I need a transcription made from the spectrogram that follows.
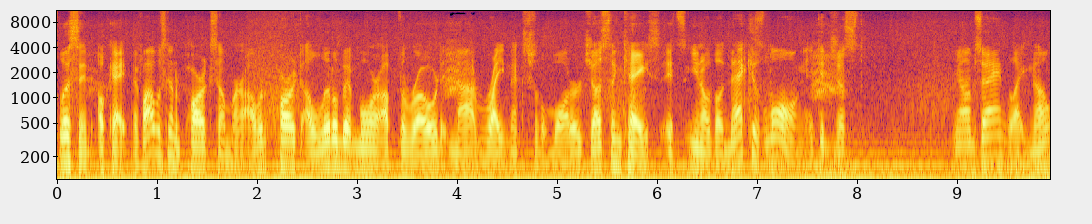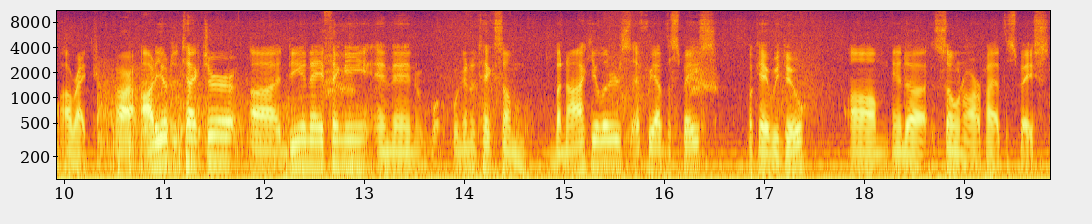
listen? Okay, if I was gonna park somewhere, I would have parked a little bit more up the road, not right next to the water, just in case. It's you know the neck is long. It could just. You know what I'm saying? Like, no? Alright. Alright, audio detector, uh, DNA thingy, and then we're gonna take some binoculars if we have the space. Okay, we do. Um, and a sonar if I have the space.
